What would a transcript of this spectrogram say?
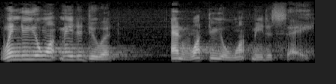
When do you want me to do it? And what do you want me to say?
